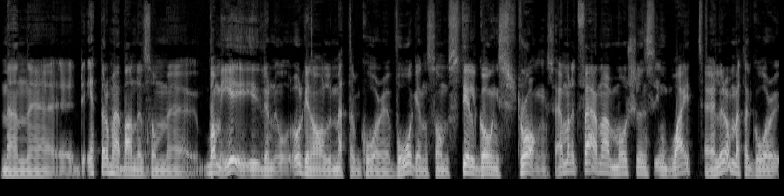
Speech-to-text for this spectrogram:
men eh, ett av de här banden som eh, var med i den original metalcore-vågen som Still Going Strong. Så är man ett fan av Motionless in White eller av metalcore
